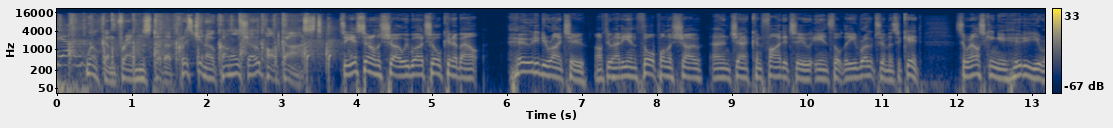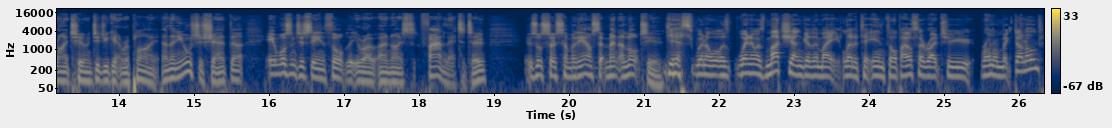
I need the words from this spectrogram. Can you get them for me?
Christian. Welcome, friends, to the Christian O'Connell Show podcast. So yesterday on the show, we were talking about who did he write to after we had Ian Thorpe on the show, and Jack confided to Ian Thorpe that he wrote to him as a kid. So we're asking you, who did you write to, and did you get a reply? And then he also shared that it wasn't just Ian Thorpe that you wrote a nice fan letter to. It was also somebody else that meant a lot to you. Yes, when I was when I was much younger than my letter to Ian Thorpe, I also wrote to Ronald McDonald,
